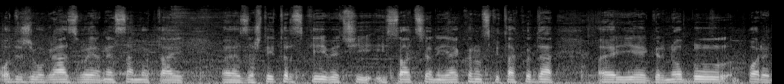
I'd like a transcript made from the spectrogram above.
održivog razvoja, ne samo taj e, zaštitarski, već i, i socijalni i ekonomski, tako da je Grenoble, pored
